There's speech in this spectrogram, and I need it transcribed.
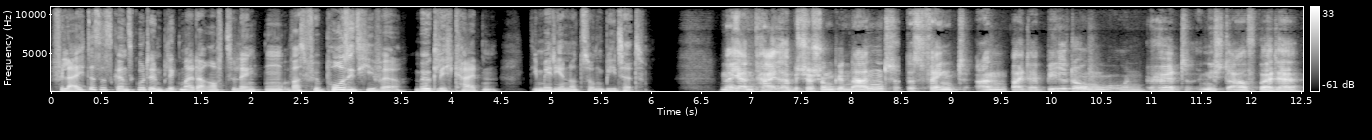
vielleicht ist es ganz gut, den Blick mal darauf zu lenken, was für positive Möglichkeiten die Mediennutzung bietet. Naja, ein Teil habe ich ja schon genannt. Das fängt an bei der Bildung und hört nicht auf bei der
